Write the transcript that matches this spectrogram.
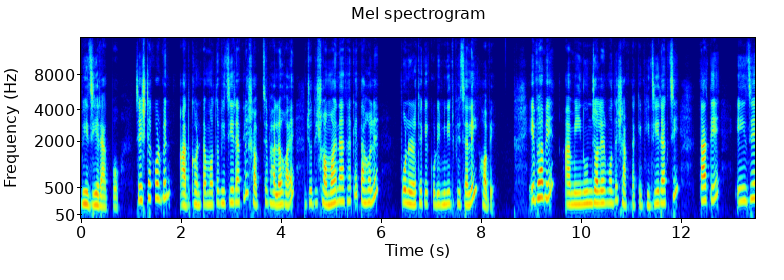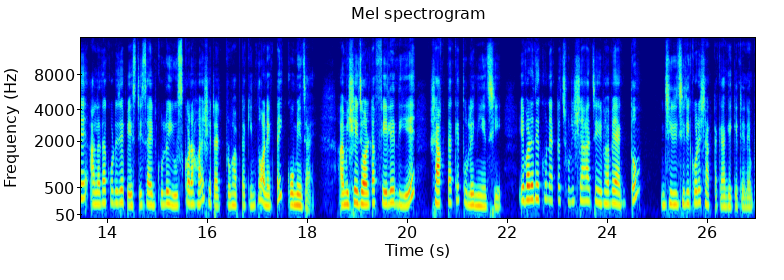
ভিজিয়ে রাখব। চেষ্টা করবেন আধ ঘণ্টা মতো ভিজিয়ে রাখলে সবচেয়ে ভালো হয়। যদি সময় না থাকে তাহলে পনেরো থেকে কুড়ি মিনিট ভেজালেই হবে। এভাবে আমি নুন জলের মধ্যে শাকটাকে ভিজিয়ে রাখছি। তাতে এই যে আলাদা করে যে পেস্টিসাইডগুলো ইউজ করা হয়, সেটার প্রভাবটা কিন্তু অনেকটাই কমে যায়। আমি সেই জলটা ফেলে দিয়ে শাকটাকে তুলে নিয়েছি। এবারে দেখুন একটা ছুরির সাহায্যে এভাবে একদম ঝিরিঝিরি করে শাকটাকে আগে কেটে নেব।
